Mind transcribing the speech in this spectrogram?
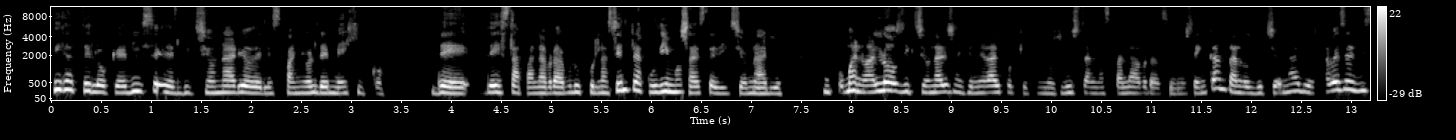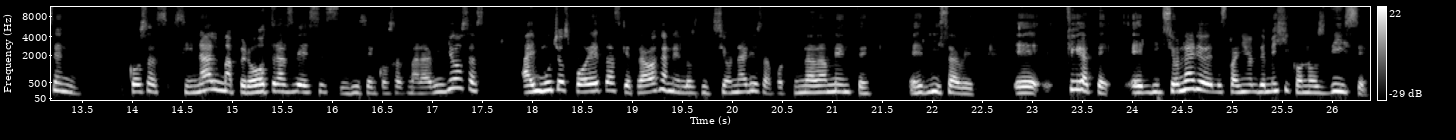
Fíjate lo que dice el diccionario del español de México de, de esta palabra brújula. Siempre acudimos a este diccionario bueno, a los diccionarios en general porque nos gustan las palabras y nos encantan los diccionarios. A veces dicen cosas sin alma, pero otras veces dicen cosas maravillosas. Hay muchos poetas que trabajan en los diccionarios, afortunadamente, Elizabeth. Eh, fíjate, el diccionario del español de México nos dice,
